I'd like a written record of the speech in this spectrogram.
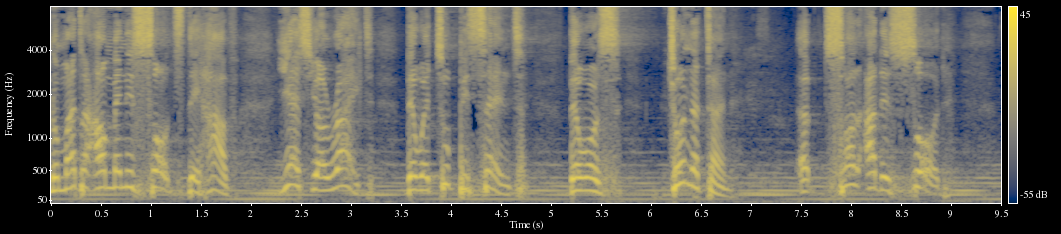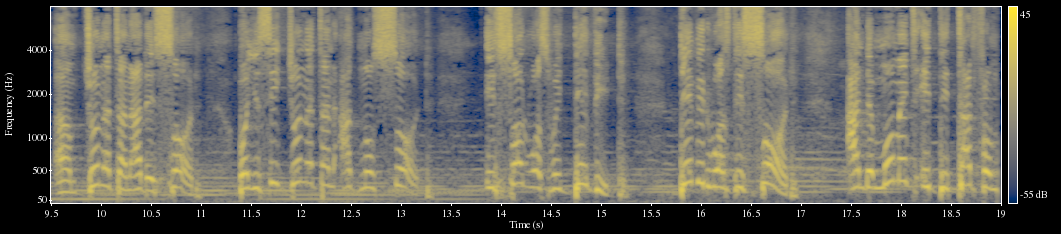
No matter how many swords they have. Yes, you're right. There were 2%. There was Jonathan. Uh, Saul had a sword. Um, Jonathan had a sword. But you see, Jonathan had no sword. His sword was with David. David was the sword. And the moment it deterred from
